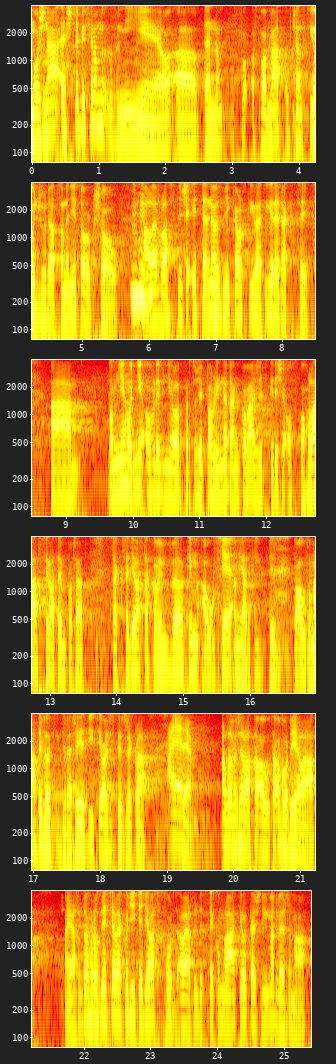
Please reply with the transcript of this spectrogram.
Možná ještě bych jenom zmínil uh, ten formát občanského juda, co není talk show, mm-hmm. ale vlastně, že i ten vznikal v této redakci. A to mě hodně ovlivnilo, protože Pavlína Danková vždycky, když od, ohlásila ten pořad, tak seděla v takovém velkém autě a měla takový, ty, to auto má ty velké dveře jezdící, ale vždycky řekla a jedem. A zavřela to auto a odjela. A já jsem to hrozně chtěl jako dítě dělat furt, ale já jsem vždycky jako mlátil každýma dveřma.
